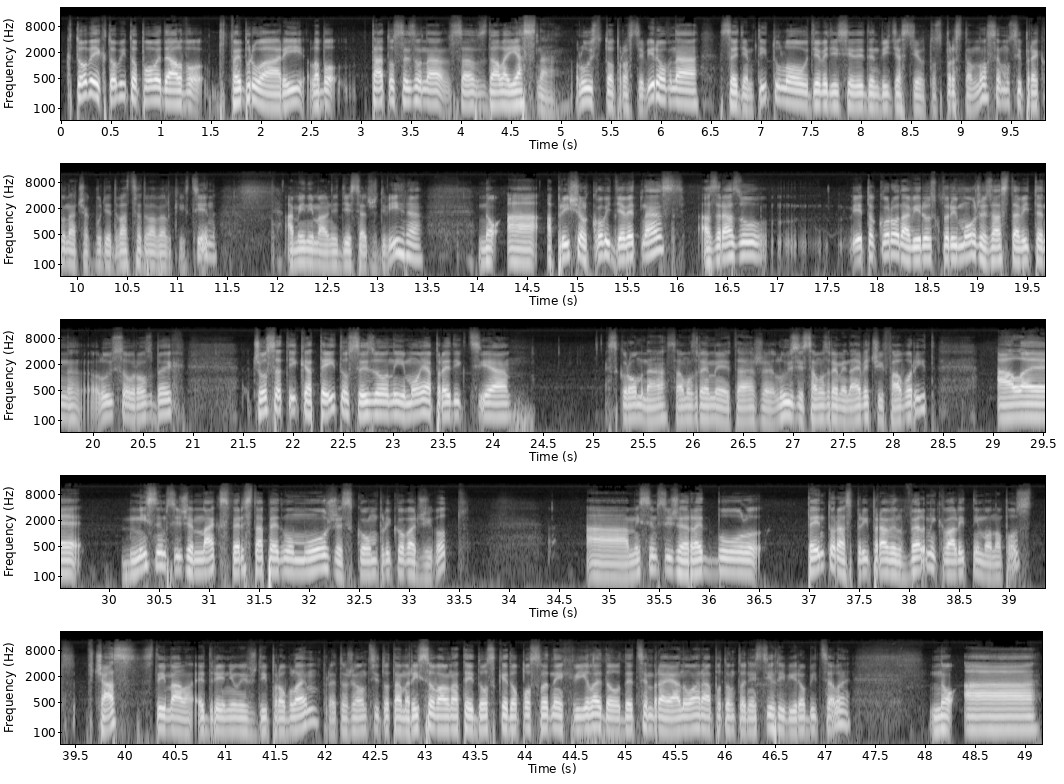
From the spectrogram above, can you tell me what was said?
kto vie, kto by to povedal vo februári, lebo táto sezóna sa zdala jasná. Luis to proste vyrovná, 7 titulov, 91 víťazstiev to s prstom nose musí prekonať, čak bude 22 veľkých cien a minimálne 10 vždy vyhra. No a, a prišiel COVID-19 a zrazu je to koronavírus, ktorý môže zastaviť ten Luisov rozbeh. Čo sa týka tejto sezóny, moja predikcia skromná samozrejme je tá, že Luis je samozrejme najväčší favorit, ale Myslím si, že Max Verstappen mu môže skomplikovať život a myslím si, že Red Bull tento raz pripravil veľmi kvalitný monopost. Včas s tým mal Adrian Newey vždy problém, pretože on si to tam rysoval na tej doske do poslednej chvíle, do decembra, januára a potom to nestihli vyrobiť celé. No a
